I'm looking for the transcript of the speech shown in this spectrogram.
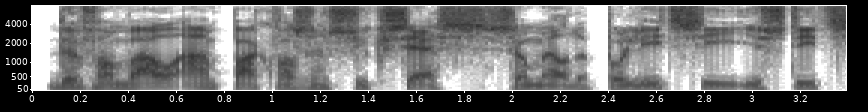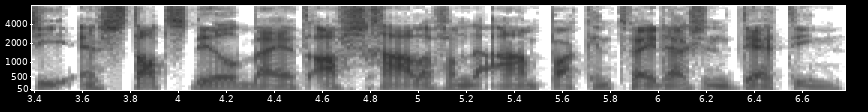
De Van Wouw-aanpak was een succes, zo melden politie, justitie en stadsdeel bij het afschalen van de aanpak in 2013.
